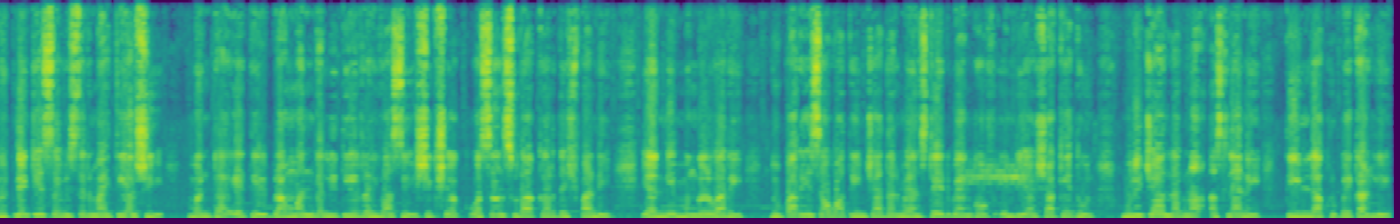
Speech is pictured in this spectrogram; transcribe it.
घटनेची सविस्तर माहिती अशी मंठा येथील ब्राह्मण गल्लीतील रहिवासी शिक्षक वसंत सुधाकर देशपांडे यांनी मंगळवारी दुपारी सव्वा तीनच्या दरम्यान स्टेट बँक ऑफ इंडिया शाखेतून मुलीच्या लग्न असल्याने तीन लाख रुपये काढले.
